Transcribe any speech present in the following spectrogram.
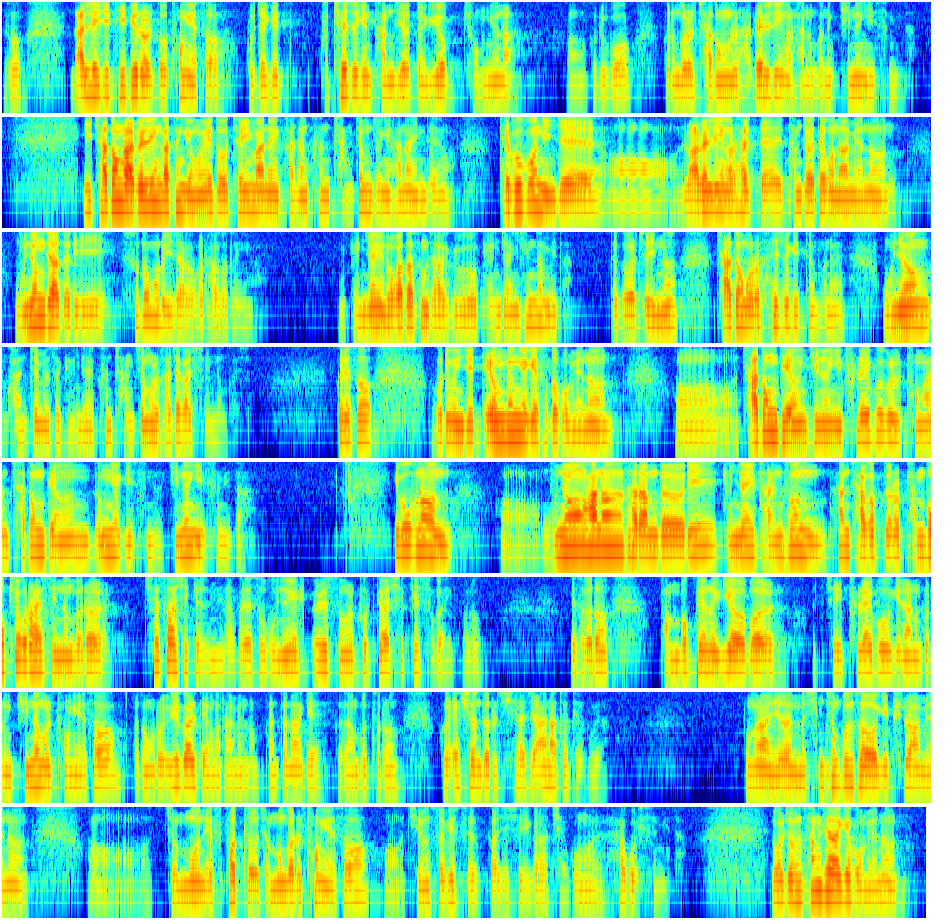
그래서 날리지 DB를 또 통해서 구적인 구체적인 어떤 위협 종류나 어, 그리고 그런 거를 자동 라벨링을 하는 그런 기능이 있습니다. 이 자동 라벨링 같은 경우에도 저희만의 가장 큰 장점 중에 하나인데요. 대부분 이제 어, 라벨링을 할 때 탐지가 되고 나면은 운영자들이 수동으로 이 작업을 하거든요. 굉장히 노가다성 작업이고 굉장히 힘듭니다. 근데 그걸 저희는 자동으로 해주기 때문에 운영 관점에서 굉장히 큰 장점을 가져갈 수 있는 거죠. 그래서 그리고 이제 대응 능력에서도 보면은 어, 자동 대응 기능이 플레이북을 통한 자동 대응 능력이 있습니다. 기능이 있습니다. 이 부분은 어, 운영하는 사람들이 굉장히 단순한 작업들을 반복적으로 할 수 있는 것을 최소화시켜 줍니다. 그래서 운영의 효율성을 극대화시킬 수가 있고요. 그래서 그런 반복되는 위협을 저희 플레이북이라는 그런 기능을 통해서 자동으로 일괄 대응을 하면 간단하게 그 다음부터는 그 액션들을 취하지 않아도 되고요. 뿐만 아니라 뭐 심층 분석이 필요하면은 어, 전문 엑스퍼트 전문가를 통해서 어, 지원 서비스까지 저희가 제공을 하고 있습니다. 이걸 좀 상세하게 보면은 어,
